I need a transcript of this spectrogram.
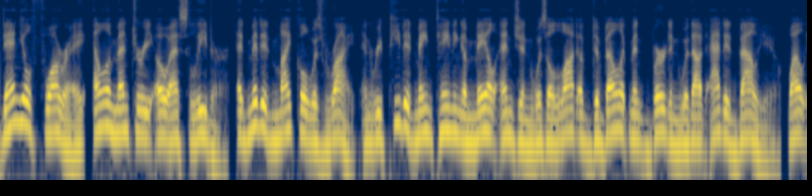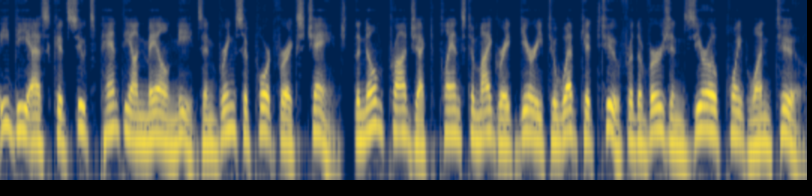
Daniel Foré, elementary OS leader, admitted Michael was right and repeated maintaining a mail engine was a lot of development burden without added value. While EDS could suits Pantheon mail needs and bring support for Exchange, the GNOME project plans to migrate Geary to WebKit 2 for the version 0.12.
